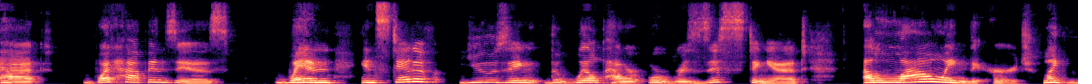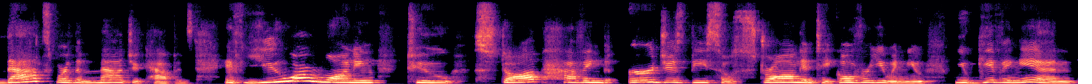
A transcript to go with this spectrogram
at what happens is when instead of using the willpower or resisting it, allowing the urge, like that's where the magic happens. If you are wanting to stop having the urges be so strong and take over you and you you giving in,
